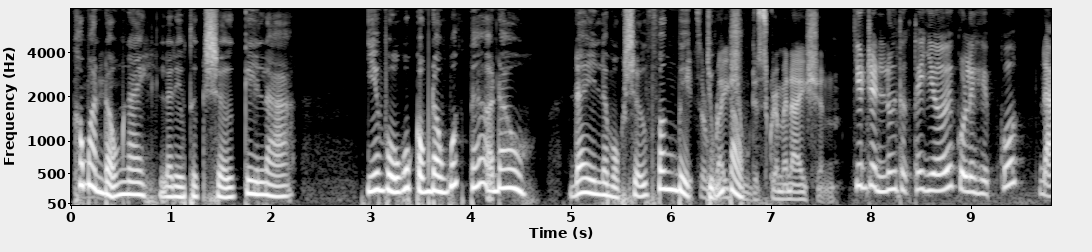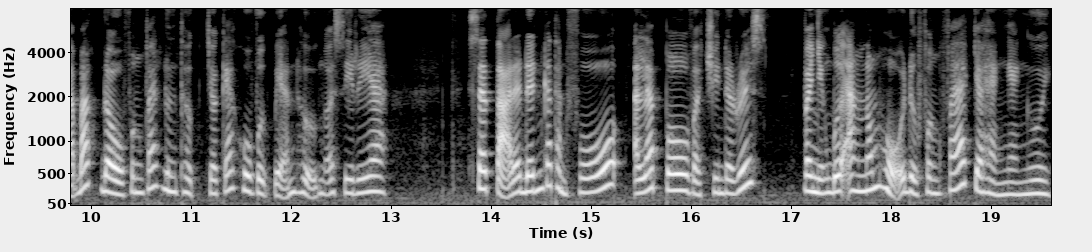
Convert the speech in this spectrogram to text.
Không hành động này là điều thực sự kỳ lạ. Nhiệm vụ của cộng đồng quốc tế ở đâu? Đây là một sự phân biệt chủng tộc. Chương trình Lương thực Thế giới của Liên Hiệp Quốc đã bắt đầu phân phát lương thực cho các khu vực bị ảnh hưởng ở Syria. Xe tải đã đến các thành phố Aleppo và Chindaris và những bữa ăn nóng hổi được phân phát cho hàng ngàn người.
